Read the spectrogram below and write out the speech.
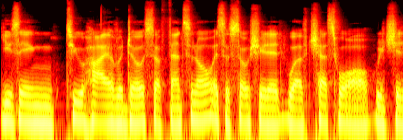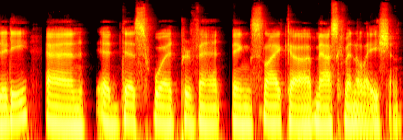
using too high of a dose of fentanyl is associated with chest wall rigidity, and it, this would prevent things like uh, mask ventilation.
